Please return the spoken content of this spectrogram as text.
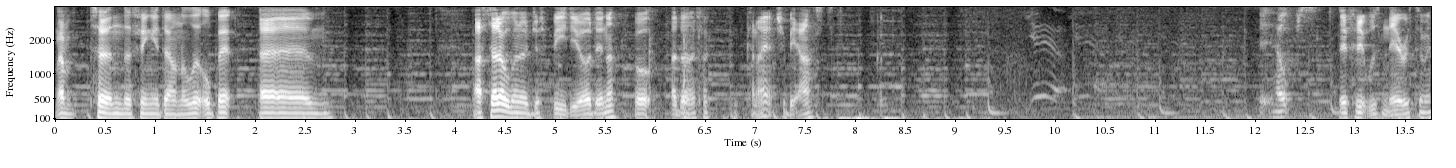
I've turned the thingy down a little bit. Um, I said I was going to just BDO dinner, but I don't know if I can I actually be asked. It helps if it was nearer to me.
